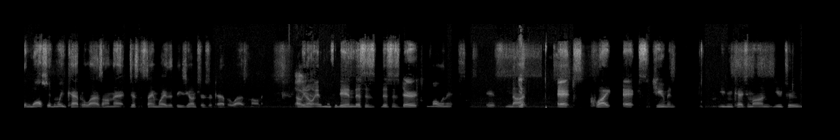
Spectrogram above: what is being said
then why shouldn't we capitalize on that just the same way that these youngsters are capitalizing on it? oh you yeah. know, and once again, this is this is Derick Mulliniks. It's not X quite X human. You can catch him on YouTube.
